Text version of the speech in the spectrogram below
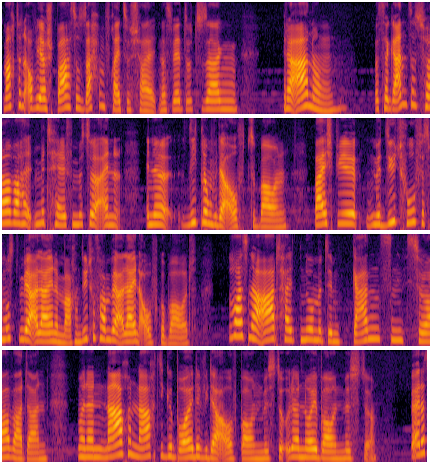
macht dann auch wieder Spaß, so Sachen freizuschalten. Das wäre sozusagen, keine Ahnung, dass der ganze Server halt mithelfen müsste, eine, eine Siedlung wieder aufzubauen. Beispiel mit Südhof, das mussten wir alleine machen. Südhof haben wir allein aufgebaut. Sowas in der Art halt nur mit dem ganzen Server dann. Wo man dann nach und nach die Gebäude wieder aufbauen müsste oder neu bauen müsste. Wär das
